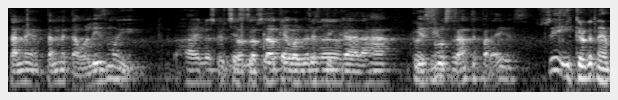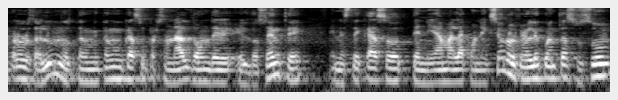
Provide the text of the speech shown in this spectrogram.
tal, me, tal metabolismo y Ajá, y no Lo, escuchaste lo tengo que volver a explicar, ajá. Y es frustrante para ellos. Sí, y creo que también para los alumnos. También tengo un caso personal donde el docente, en este caso, tenía mala conexión. Al final de cuentas, su Zoom,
